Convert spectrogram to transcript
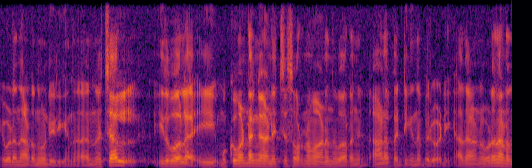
ഇവിടെ നടന്നുകൊണ്ടിരിക്കുന്നത്. എന്ന് വെച്ചാൽ ഇതുപോലെ ഈ മുക്കുമണ്ടം കാണിച്ച് സ്വർണമാണെന്ന് പറഞ്ഞ് ആളെ പറ്റിക്കുന്ന പരിപാടി. അതാണ് ഇവിടെ നടന്നു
